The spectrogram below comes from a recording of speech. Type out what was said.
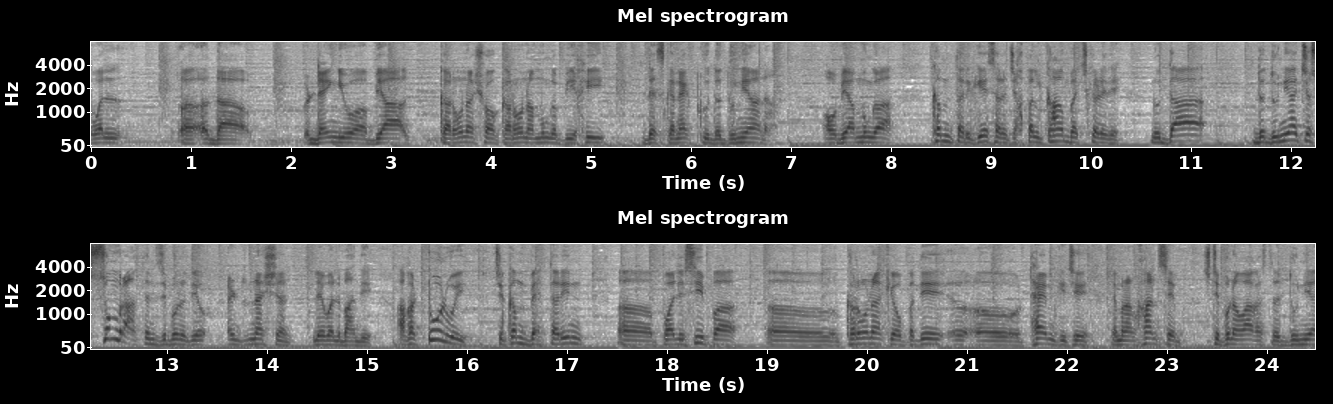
اول دا ډنګیو بیا کرونا شو کرونا مونږه بیخي ډیسکنیکټ کو د دنیا نه او بیا مونږه کم طریقې سره چې خپل کام بچ کړی دی نو دا د دنیا چې څومره تنظیمونه دی انټرنیشنل لیول باندې هغه ټول وي چې کوم بهترین پالیسی په کرونا کې او په دې ټایم کې چې عمران خان صاحب سټیپونه واغسته دنیا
